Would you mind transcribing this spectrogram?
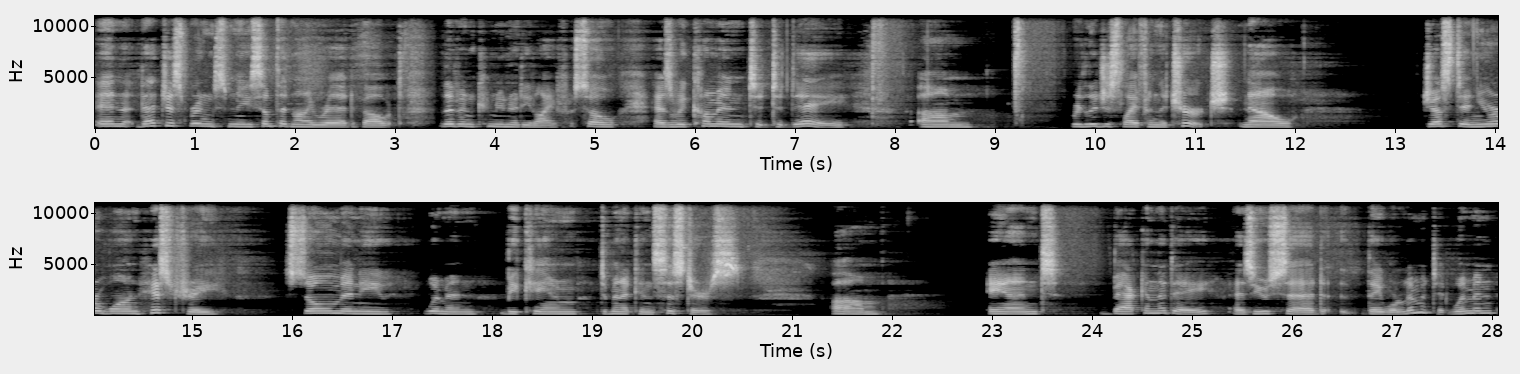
And that just brings me something I read about living community life. So as we come into today, um, religious life in the church. Now, just in your one history, so many women became Dominican sisters. Um, and back in the day, as you said, they were limited. Women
